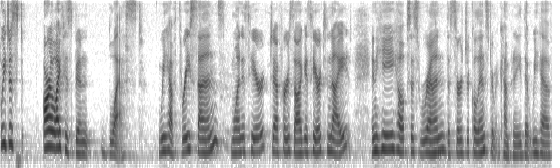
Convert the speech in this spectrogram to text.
we just, our life has been blessed. We have three sons. One is here, Jeff Herzog is here tonight, and he helps us run the surgical instrument company that we have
